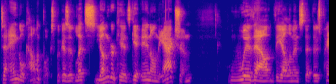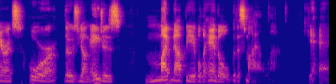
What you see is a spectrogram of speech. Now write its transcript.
to angle comic books because it lets younger kids get in on the action without the elements that those parents or those young ages might not be able to handle with a smile. Yeah.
